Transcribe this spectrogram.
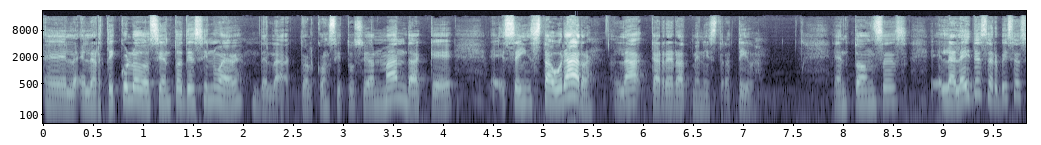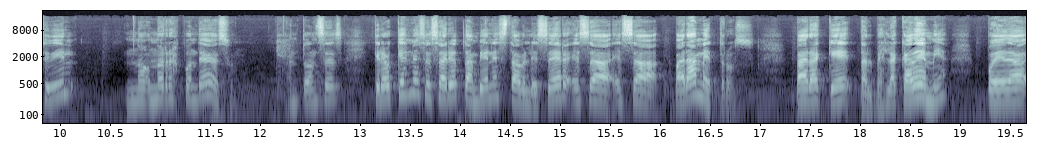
el, artículo 219 de la actual constitución manda que eh, se instaurara la carrera administrativa. Entonces, eh, la ley de servicio civil no, no responde a eso. Entonces, creo que es necesario también establecer esa, esa parámetros para que tal vez la academia pueda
